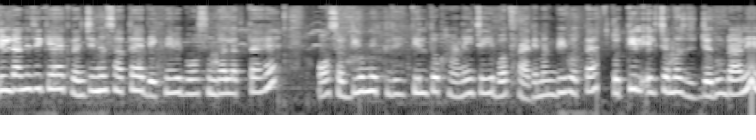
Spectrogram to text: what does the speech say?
तिल डालने से क्या है? क्रंचीनेस आता है, देखने में बहुत सुंदर लगता है और सर्दियों में तिल तो खाना ही चाहिए, बहुत फ़ायदेमंद भी होता है। तो तिल एक चम्मच ज़रूर डालें।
